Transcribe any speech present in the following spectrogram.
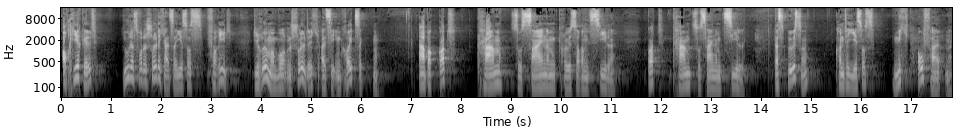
Auch hier gilt, Judas wurde schuldig, als er Jesus verriet. Die Römer wurden schuldig, als sie ihn kreuzigten. Aber Gott kam zu seinem größeren Ziel. Gott kam zu seinem Ziel. Das Böse konnte Jesus nicht aufhalten.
